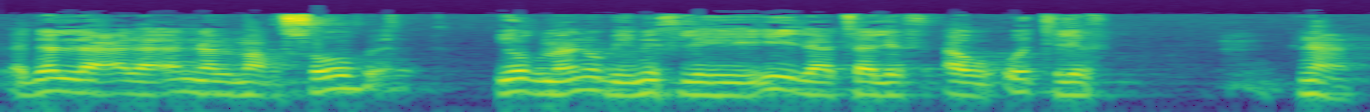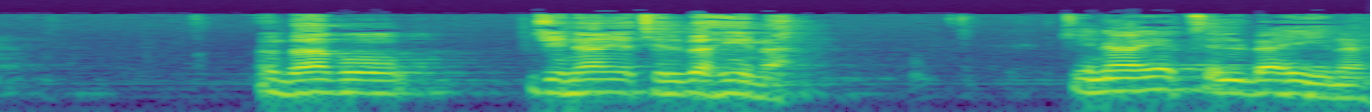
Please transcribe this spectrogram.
فدل على أن المغصوب يضمن بمثله إذا تلف أو أتلف. نعم. باب جناية البهيمة. جناية البهيمة.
